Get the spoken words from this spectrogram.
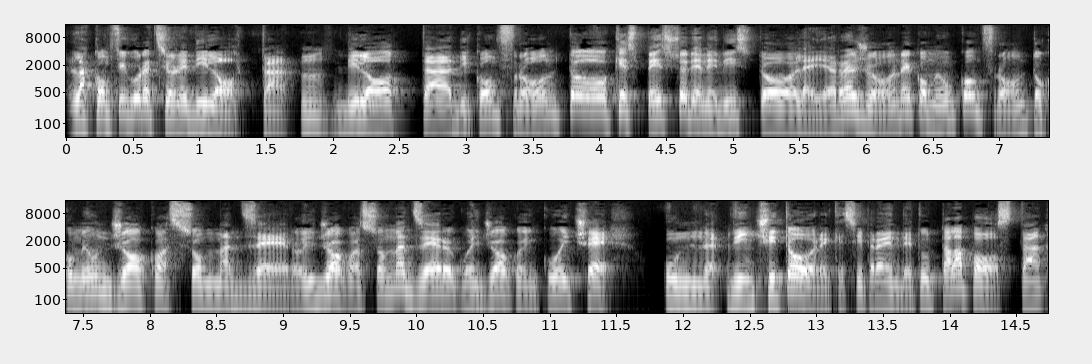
la configurazione di lotta, mm, di lotta, di confronto che spesso viene visto, lei ha ragione, come un confronto, come un gioco a somma zero. Il gioco a somma zero è quel gioco in cui c'è un vincitore che si prende tutta la posta,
